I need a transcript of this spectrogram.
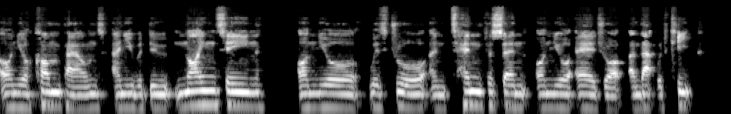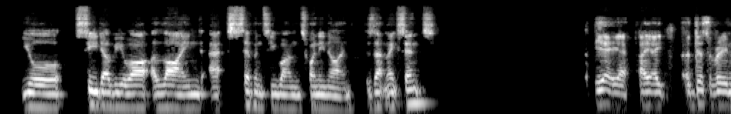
on your compound and you would do 19 on your withdrawal and 10% on your airdrop. And that would keep your CWR aligned at 71.29. Does that make sense? Yeah, yeah. I, I that's a very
